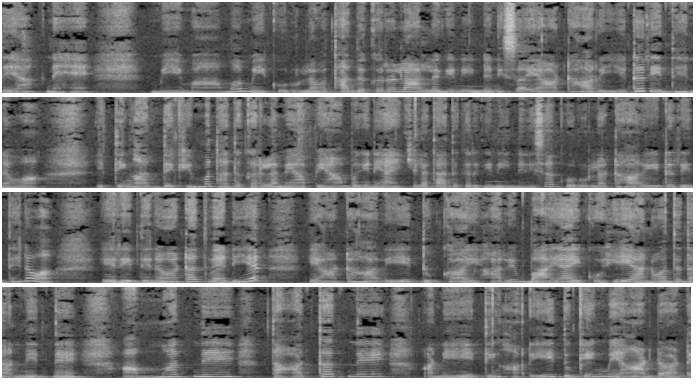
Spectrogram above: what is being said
දෙයක් නැහැ. මේ මාමා මේ කුරුල්ලව තද කරලා අල්ලගෙන ඉන්න නිසා යාට හරියට රිදෙනවා. ඉතින් අත් දෙකින්ම තද කරලා මෙයා පියාඹගෙන යයි කියලා තද කරගෙන ඉන්න නිසා කුරුල්ලට හරියට රිදෙනවා. ඒ රිදෙනවටත් වැඩිය එයාට හරි දුකයි, හරි බයයි. කොහේ යනවද දන්නෙත් නෑ. අම්මත් නෑ, තාත්තත් නෑ. අනේ ඉතින් හරි දුකෙන් මෙයා අඬ අඬ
